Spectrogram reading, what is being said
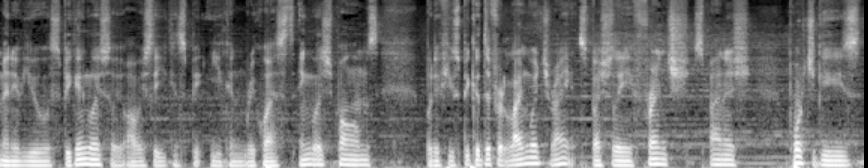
many of you speak English, so obviously you can speak, you can request English poems. But if you speak a different language, right, especially French, Spanish, Portuguese,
